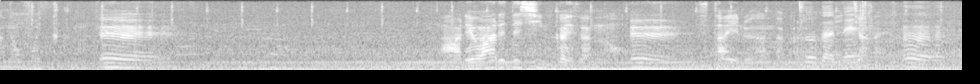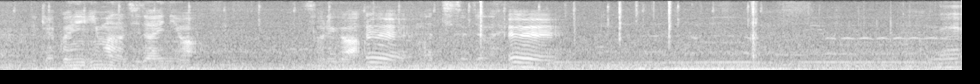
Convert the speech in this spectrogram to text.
あの思いつくの？うん。うんああれれはあれで新海さんのうん。スタイルなんだからそうだね。いいんじゃない、今の時代にはそれがんうん。マッチするんじゃない、うん。ね。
